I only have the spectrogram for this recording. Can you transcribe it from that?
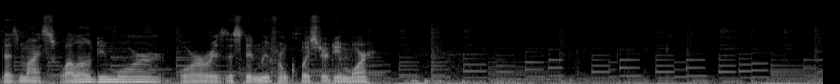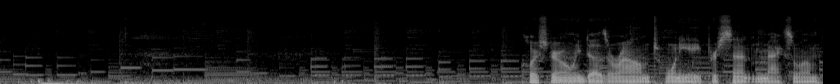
does my Swellow do more? Or resisted move from Cloyster do more? Cloyster only does around 28% maximum.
